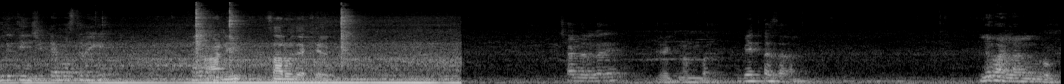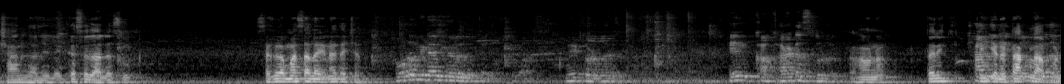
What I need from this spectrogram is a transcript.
उद्या तीन शिट्ट्या मस्त पैकी. आणि चालू द्या खेळ. छान झालं का रे? एक नंबर. झाला? लय लागलं. खूप छान झालेलं आहे. कसं झालं सूप? सगळं मसाला आहे ना त्याच्यात? थोडं मिठाची गरज होती. मीठ थोडं बरं हे खा खाटच थोडं. हो ना. तरी ठीक आहे ना टाकलं आपण.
